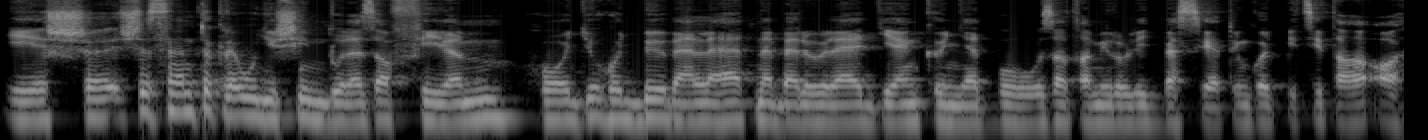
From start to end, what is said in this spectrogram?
és, és szerintem tökre úgy is indul ez a film, hogy, hogy bőven lehetne belőle egy ilyen könnyed bohózat, amiről így beszéltünk, hogy picit a, a,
